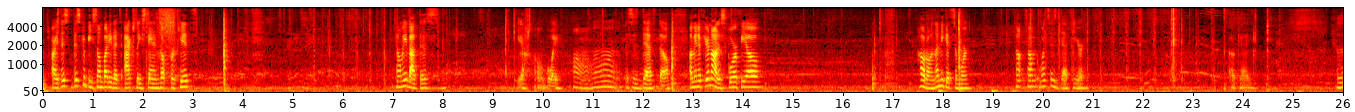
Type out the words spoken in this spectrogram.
All right, this, this could be somebody that actually stands up for kids Tell me about this. Yeah, oh boy. Oh, this is death though. I mean, if you're not a Scorpio, hold on, let me get some more. Tell, tell me, what's his death here? Okay. God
